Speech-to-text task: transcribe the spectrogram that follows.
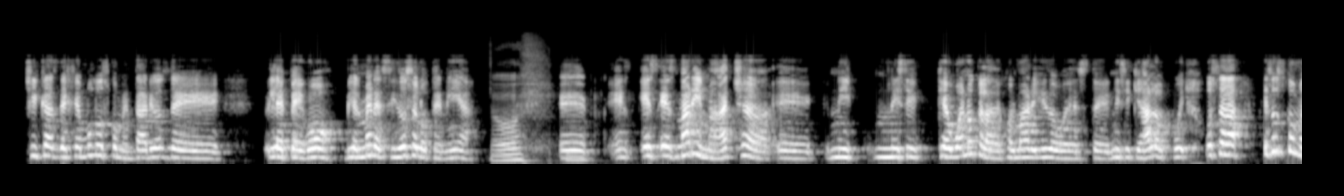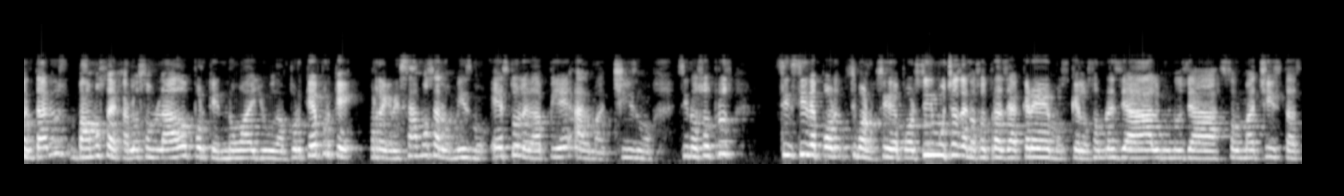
Chicas, dejemos los comentarios de le pegó, bien merecido se lo tenía. Eh, es, es, marimacha, eh, ni, ni si, qué bueno que la dejó el marido, este, ni siquiera lo cuida. O sea, esos comentarios vamos a dejarlos a un lado porque no ayudan. ¿Por qué? Porque regresamos a lo mismo. Esto le da pie al machismo. Si nosotros, si, si de por, bueno, si de por sí muchas de nosotras ya creemos que los hombres ya, algunos ya son machistas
